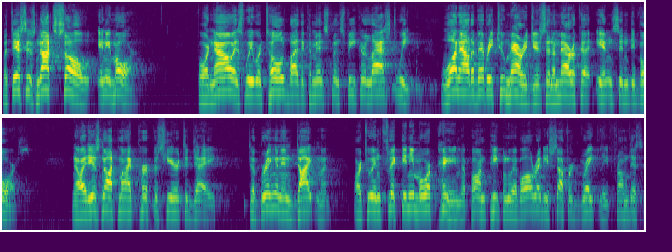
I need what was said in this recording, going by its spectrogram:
But this is not so anymore. For now, as we were told by the commencement speaker last week, one out of every two marriages in America ends in divorce. Now, it is not my purpose here today to bring an indictment or to inflict any more pain upon people who have already suffered greatly from this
